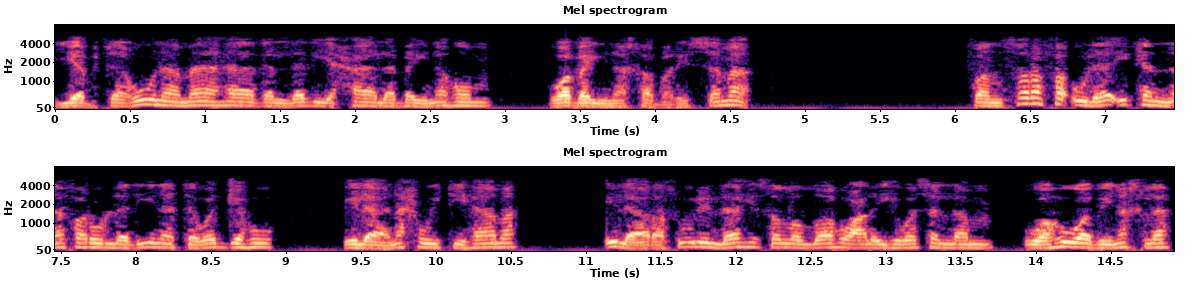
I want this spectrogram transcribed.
يبتغون ما هذا الذي حال بينهم وبين خبر السماء. فانصرف أولئك النفر الذين توجهوا إلى نحو تهامة إلى رسول الله صلى الله عليه وسلم وهو بنخلة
